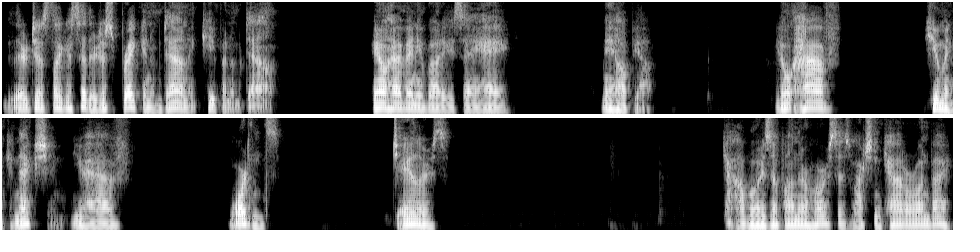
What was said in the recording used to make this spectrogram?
They're just, like I said, they're just breaking them down and keeping them down. You don't have anybody saying, hey, let me help you out. You don't have human connection. You have wardens, jailers, cowboys up on their horses watching the cattle run by.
